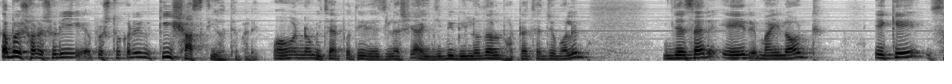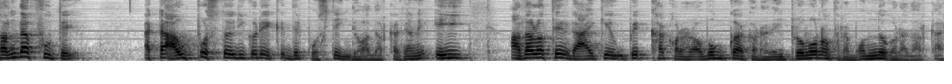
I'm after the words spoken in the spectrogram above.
তারপর সরাসরি প্রশ্ন করেন, কী শাস্তি হতে পারে? মহামান্য বিচারপতি রেজলাসে আইনজীবী বিল্লদল ভট্টাচার্য বলেন যে, স্যার, এর, মাই লর্ড, একে সান্দাফুতে একটা আউটপোস্ট তৈরি করে এদের পোস্টিং দেওয়া দরকার। কারণ এই আদালতের রায়কে উপেক্ষা করার, অবজ্ঞা করার, এই প্রবণতাটা বন্ধ করা দরকার।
